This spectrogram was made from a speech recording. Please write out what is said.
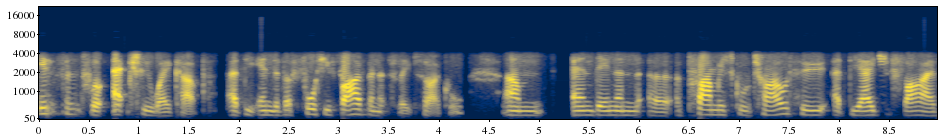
Infants will actually wake up at the end of a 45 minute sleep cycle. Um, and then an, uh, a primary school child who, at the age of five,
